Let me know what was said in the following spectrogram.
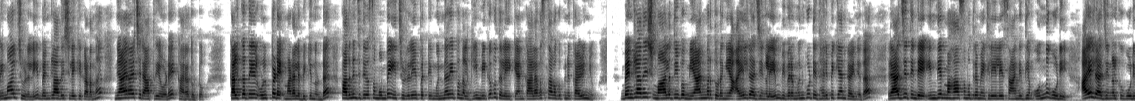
റിമാൽ ചുഴലി ബംഗ്ലാദേശിലേക്ക് കടന്ന് ഞായറാഴ്ച രാത്രിയോടെ കരതൊട്ടു. കൽക്കത്തയിൽ ഉൾപ്പെടെ മഴ ലഭിക്കുന്നുണ്ട്. പതിനഞ്ച് ദിവസം മുമ്പേ ഈ ചുഴലിയെപ്പറ്റി മുന്നറിയിപ്പ് നൽകി മികവ് തെളിയിക്കാൻ കാലാവസ്ഥാ വകുപ്പിന് കഴിഞ്ഞു. ബംഗ്ലാദേശ് മാലദ്വീപ് മ്യാൻമർ തുടങ്ങിയ അയൽ രാജ്യങ്ങളെയും വിവരം മുൻകൂട്ടി ധരിപ്പിക്കാൻ കഴിഞ്ഞത് രാജ്യത്തിന്റെ ഇന്ത്യൻ മഹാസമുദ്ര മേഖലയിലെ സാന്നിധ്യം ഒന്നുകൂടി അയൽ രാജ്യങ്ങൾക്ക് കൂടി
